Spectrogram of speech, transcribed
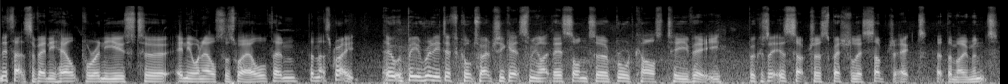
And if that's of any help or any use to anyone else as well, then, then that's great. It would be really difficult to actually get something like this onto broadcast TV because it is such a specialist subject at the moment.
